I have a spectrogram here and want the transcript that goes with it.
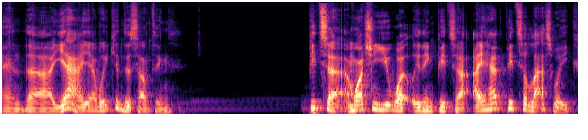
And uh, yeah, yeah, we can do something. Pizza. I'm watching you while eating pizza. I had pizza last week.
